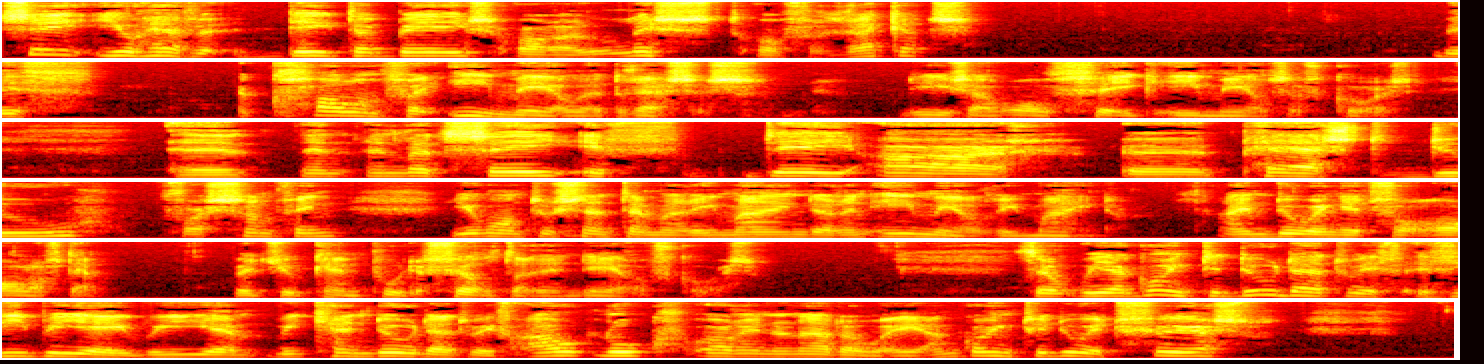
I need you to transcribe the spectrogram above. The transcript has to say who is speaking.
Speaker 1: Say you have a database or a list of records with a column for email addresses. These are all fake emails, of course. Uh, and, and let's say if they are uh, past due for something, you want to send them a reminder, an email reminder. I'm doing it for all of them, but you can put a filter in there, of course. So we are going to do that with VBA. We, um, we can do that with Outlook or in another way. I'm going to do it first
